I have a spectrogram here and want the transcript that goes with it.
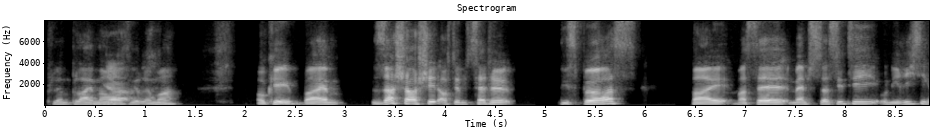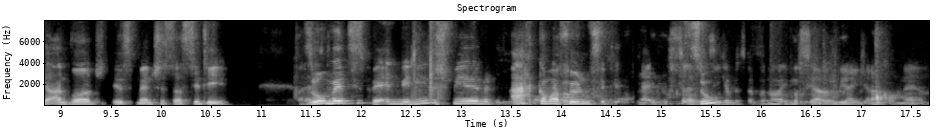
Plym Plymouth, Ja. wie auch immer. Okay, beim Sascha steht auf dem Zettel die Spurs, bei Marcel Manchester City und die richtige Antwort ist Manchester City. Somit beenden wir dieses Spiel mit 8,5 Ja, ich wusste das Zu? ja irgendwie eigentlich rankommen, ne? Also,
